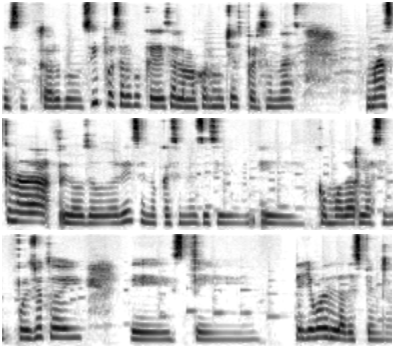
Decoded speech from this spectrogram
Exacto, algo, sí, pues algo que es a lo mejor muchas personas, más que nada los deudores en ocasiones deciden eh, como darlo así, pues yo te doy, este, te llevo de la despensa,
